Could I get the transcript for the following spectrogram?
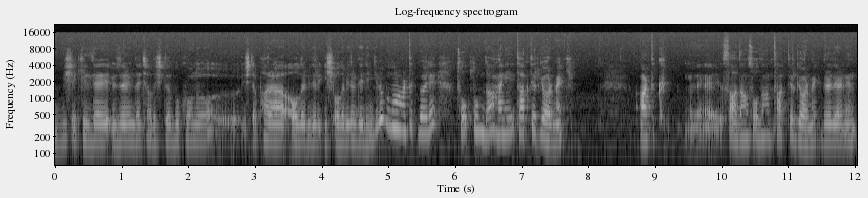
bir şekilde üzerinde çalıştığı bu konu işte para olabilir, iş olabilir dediğim gibi bunu artık böyle toplumda hani takdir görmek, artık sağdan soldan takdir görmek, birilerinin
